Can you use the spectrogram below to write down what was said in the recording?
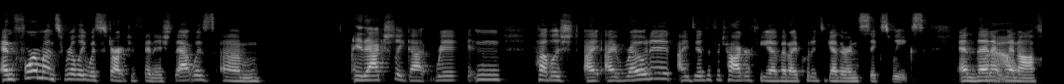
and four months really was start to finish. That was, um, it actually got written, published. I, I, wrote it, I did the photography of it, I put it together in six weeks. And then wow. it went off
